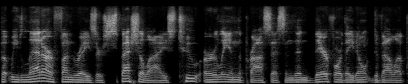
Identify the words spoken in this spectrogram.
but we let our fundraisers specialize too early in the process, and then therefore they don't develop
